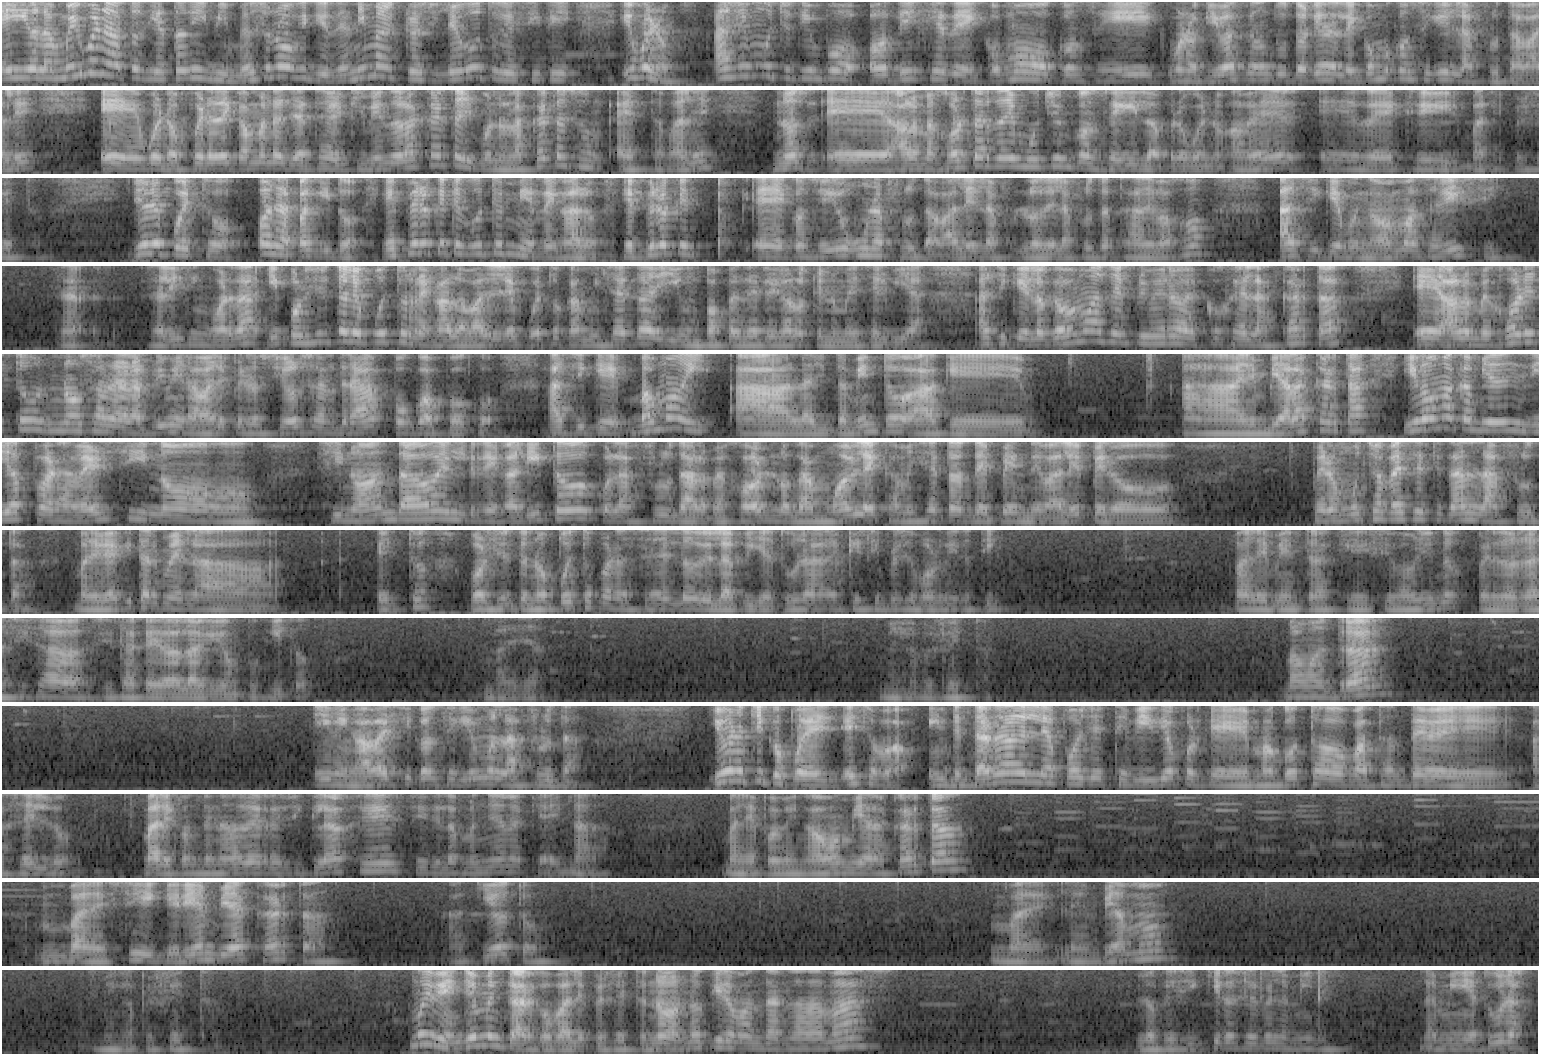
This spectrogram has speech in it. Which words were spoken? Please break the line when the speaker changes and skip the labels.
Hey, hola, muy buenas a todos y a todos y bienvenidos a un nuevo vídeo de Animal Crossing Lego to the City Y bueno, hace mucho tiempo os dije de cómo conseguir, bueno, que iba a hacer un tutorial de cómo conseguir la fruta, ¿vale? Eh, bueno, fuera de cámara ya estaba escribiendo las cartas y bueno, las cartas son estas, ¿vale? No, eh, a lo mejor tardáis mucho en conseguirla, pero bueno, a ver, eh, reescribir, vale, perfecto yo le he puesto, hola Paquito, espero que te guste mi regalo Espero que eh, conseguir una fruta, ¿vale? lo de la fruta está debajo Así que bueno, vamos a salir, sí Salí sin guardar Y por cierto le he puesto regalo, ¿vale? Le he puesto camiseta y un papel de regalo que no me servía Así que lo que vamos a hacer primero es coger las cartas eh, A lo mejor esto no saldrá a la primera, ¿vale? Pero sí os saldrá poco a poco Así que vamos a ir al ayuntamiento a que... A enviar las cartas Y vamos a cambiar de día para ver si no... Si nos han dado el regalito con la fruta A lo mejor nos dan muebles, camisetas, depende, ¿vale? Pero... Pero muchas veces te dan la fruta. Vale, voy a quitarme la... Esto, por cierto, no he puesto para hacer lo de la pillatura Es que siempre se me olvida, tío. Vale, mientras que se va abriendo Perdón, si se ha, si se ha quedado la guía un poquito. Vale, ya. Venga, perfecto. Vamos a entrar. Y venga, a ver si conseguimos la fruta y bueno chicos, pues eso, intentar darle apoyo a este vídeo porque me ha costado bastante eh, hacerlo. Vale, contenedor de reciclaje, 6 de la mañana, que hay nada. Vale, pues venga, vamos a enviar las cartas. Vale, sí, quería enviar cartas a Kioto. Vale, le enviamos. Venga, perfecto. Muy bien, yo me encargo, vale, perfecto. No, no quiero mandar nada más. Lo que sí quiero hacer es la mini La miniatura.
